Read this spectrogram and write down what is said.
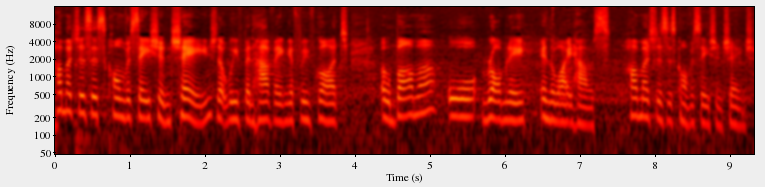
How much does this conversation change that we've been having if we've got Obama or Romney in the White House? How much does this conversation change?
